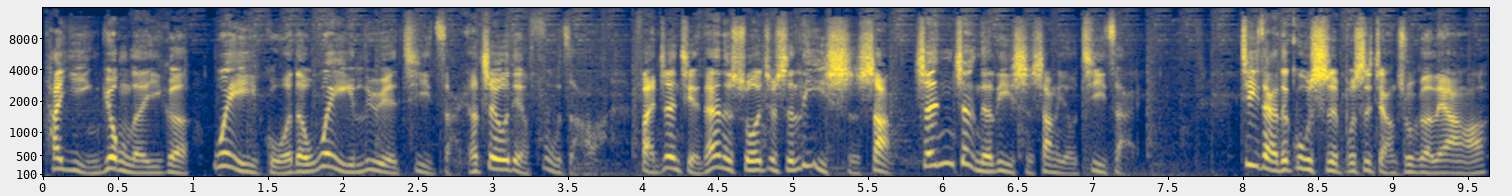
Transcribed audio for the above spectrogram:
他引用了一个魏国的魏略记载，啊，这有点复杂了。反正简单的说，就是历史上真正的历史上有记载，记载的故事不是讲诸葛亮啊，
